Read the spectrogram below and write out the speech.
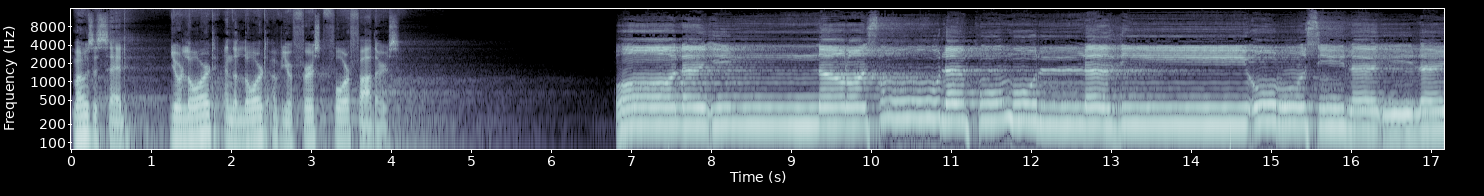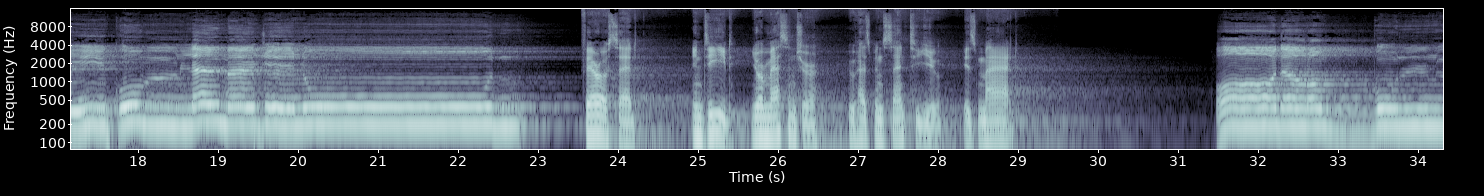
Moses said, Your Lord and the Lord of your first forefathers. قال إن رسولكم الذي أرسل إليكم لمجنون Pharaoh said, Indeed, your messenger, who has been sent to you, is mad. قال رب المشرق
